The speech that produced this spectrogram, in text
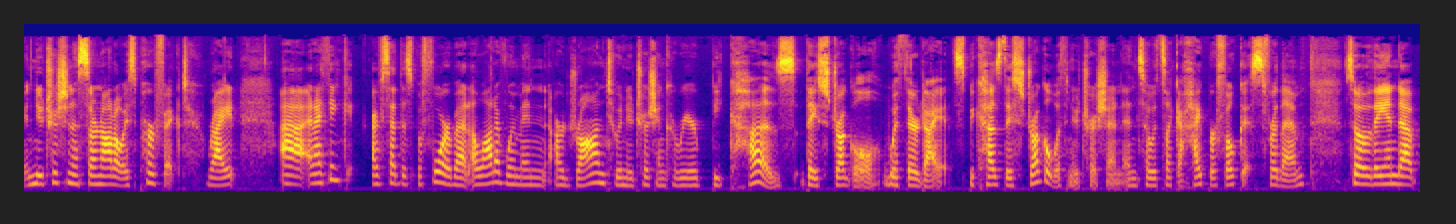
nutritionists are not always perfect right uh, and i think i've said this before but a lot of women are drawn to a nutrition career because they struggle with their diets because they struggle with nutrition. And so it's like a hyper focus for them. So they end up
